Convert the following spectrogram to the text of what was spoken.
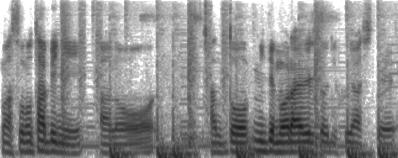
まあ、その度にあのちゃんと見てもらえる人に増やして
